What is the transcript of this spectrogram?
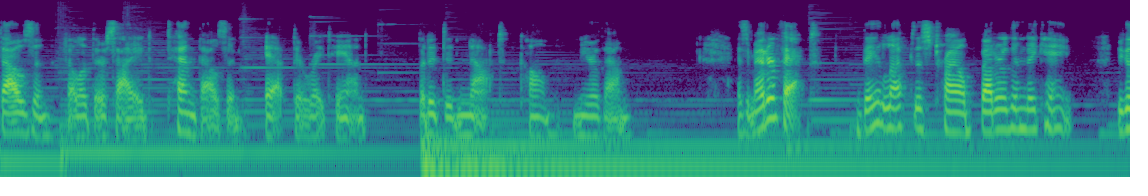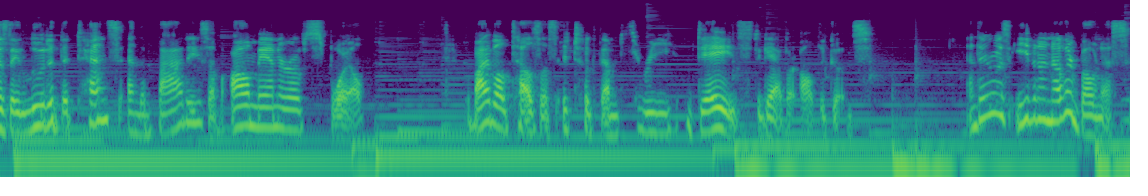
thousand fell at their side, ten thousand at their right hand, but it did not come near them. As a matter of fact, they left this trial better than they came because they looted the tents and the bodies of all manner of spoil. The Bible tells us it took them three days to gather all the goods. And there was even another bonus.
